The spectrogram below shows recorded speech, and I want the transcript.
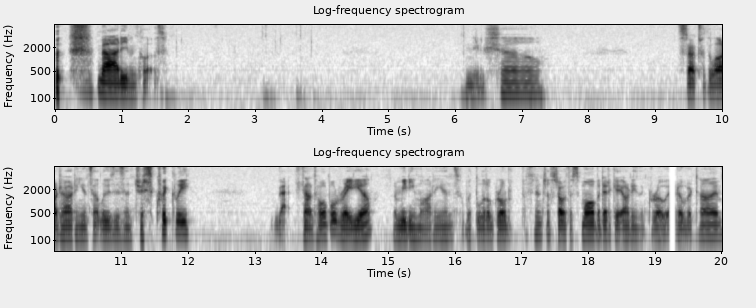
Not even close. New show. Starts with a large audience that loses interest quickly. That sounds horrible. Radio. A medium audience with a little growth potential. Start with a small but dedicated audience and grow it over time.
